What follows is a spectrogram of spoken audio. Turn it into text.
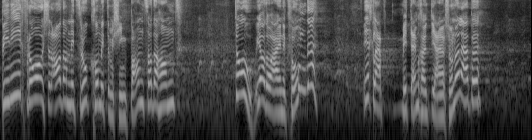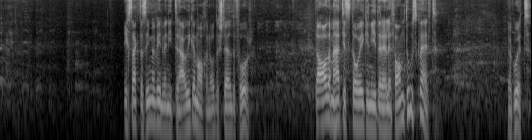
bin ich froh, ist der Adam nicht zurückgekommen mit dem Schimpans an der Hand? Du, ich habe da einen gefunden. Ich glaube, mit dem könnte ich eigentlich schon noch leben. Ich sage das immer wieder, wenn ich Trauungen mache, oder? Stell dir vor. Der Adam hat jetzt hier irgendwie den Elefant ausgewählt. Ja gut.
